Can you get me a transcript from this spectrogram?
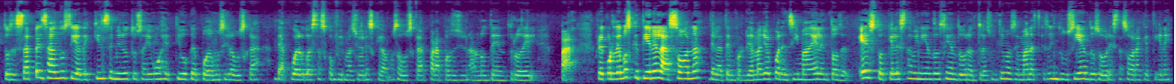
Entonces, está pensando si de 15 minutos hay un objetivo que podemos ir a buscar de acuerdo a estas confirmaciones que vamos a buscar para posicionar dentro del par. Recordemos que tiene la zona de la temporalidad mayor por encima de él, entonces esto que él está viniendo haciendo durante las últimas semanas es induciendo sobre esta zona que tiene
